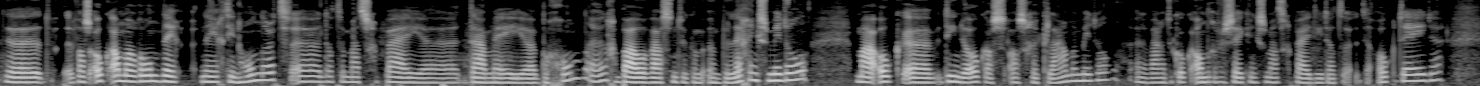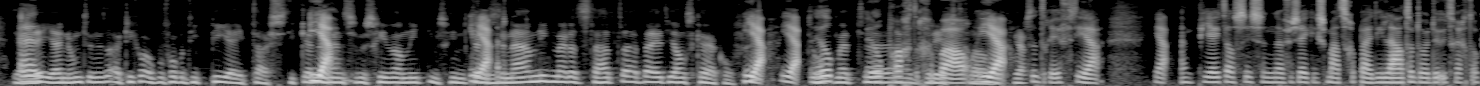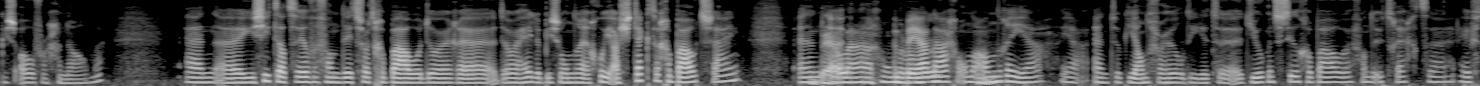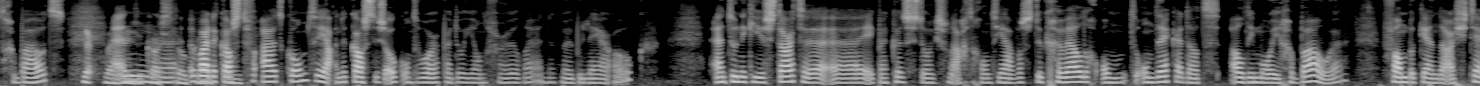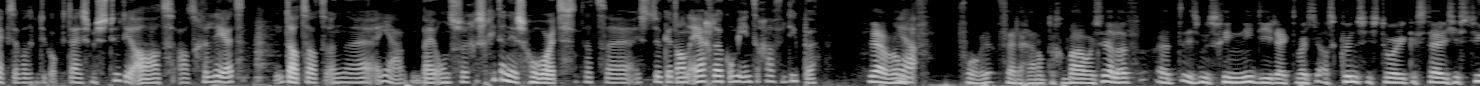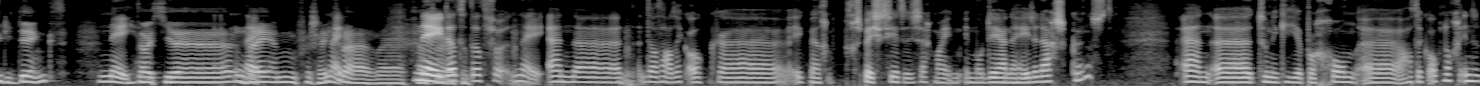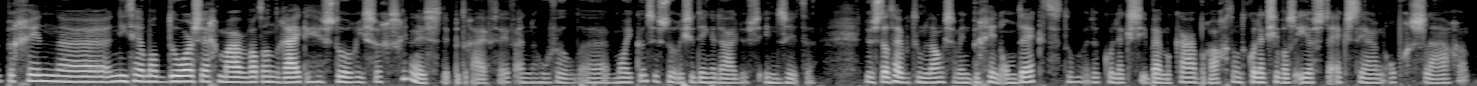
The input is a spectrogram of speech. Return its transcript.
de, het was ook allemaal rond ne- 1900 eh, dat de maatschappij eh, daarmee eh, begon. Gebouwen was natuurlijk een, een beleggingsmiddel, maar ook, diende ook als, als reclamemiddel. Er waren natuurlijk ook andere verzekeringsmaatschappijen die dat ook deden. Jij, En- jij noemt in het artikel ook bijvoorbeeld die PA-tas. Die kennen Ja. mensen misschien wel niet, misschien kennen Ja. ze de naam niet, maar dat staat bij het Janskerkhof. hè? Ja, ja heel, met, heel prachtig drift, gebouw. Ja. op de drift, ja. Ja, en Pietas is een eh, verzekeringsmaatschappij die later door de Utrecht ook is overgenomen. En eh, je ziet dat heel veel van dit soort gebouwen door, eh, door hele bijzondere en goede architecten gebouwd zijn. En, Berlage uh, onder andere. onder andere, ja, ja. En natuurlijk Jan Verhul die het, het Jugendstilgebouw van de Utrecht heeft gebouwd. Ja, waar en, deze kast ook Waar uitkomt. de kast uitkomt. Ja, en de kast is ook ontworpen door Jan Verhul en het meubilair ook. En toen ik hier startte, uh, ik ben kunsthistoricus van achtergrond, ja, was het natuurlijk geweldig om te ontdekken dat al die mooie gebouwen van bekende architecten, wat ik natuurlijk ook tijdens mijn studie al had, had geleerd, dat dat een, uh, ja, bij onze geschiedenis hoort. Dat uh, is natuurlijk dan erg leuk om je in te gaan verdiepen. Ja, want ja. Voor we verder gaan op de gebouwen zelf, het is misschien niet direct wat je als kunsthistoricus tijdens je studie denkt. Nee. Dat je nee. bij een verzekeraar nee. uh, gaat nee, werken. dat, dat, nee, en uh, dat had ik ook. Uh, ik ben gespecialiseerd zeg maar, in, in moderne hedendaagse kunst. En uh, toen ik hier begon, uh, had ik ook nog in het begin uh, niet helemaal door, zeg maar, wat een rijke historische geschiedenis dit bedrijf heeft. En hoeveel mooie kunsthistorische dingen daar dus in zitten. Dus dat heb ik toen langzaam in het begin ontdekt, toen we de collectie bij elkaar brachten. Want de collectie was eerst extern opgeslagen.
